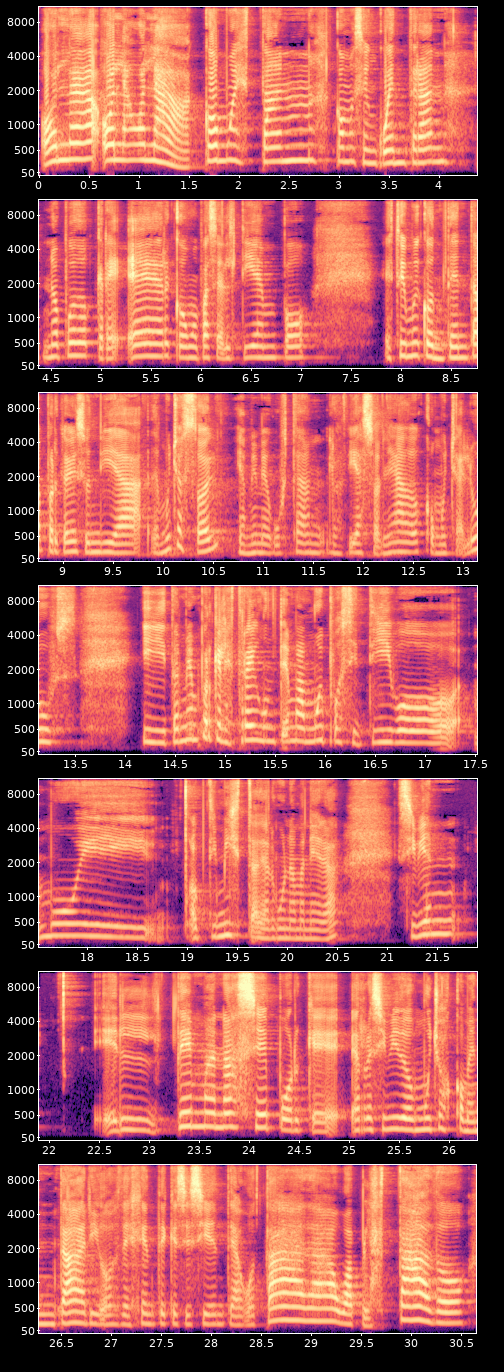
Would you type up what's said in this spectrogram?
Hola, hola, hola, ¿cómo están? ¿Cómo se encuentran? No puedo creer cómo pasa el tiempo. Estoy muy contenta porque hoy es un día de mucho sol y a mí me gustan los días soleados con mucha luz. Y también porque les traigo un tema muy positivo, muy optimista de alguna manera. Si bien el tema nace porque he recibido muchos comentarios de gente que se siente agotada o aplastado,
